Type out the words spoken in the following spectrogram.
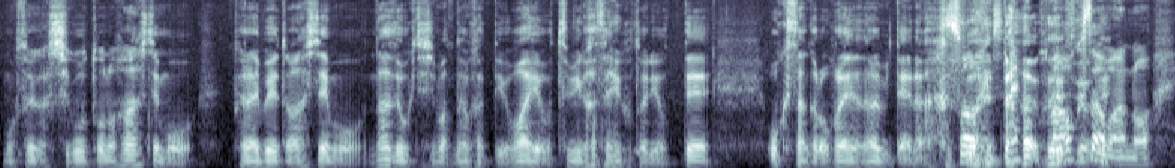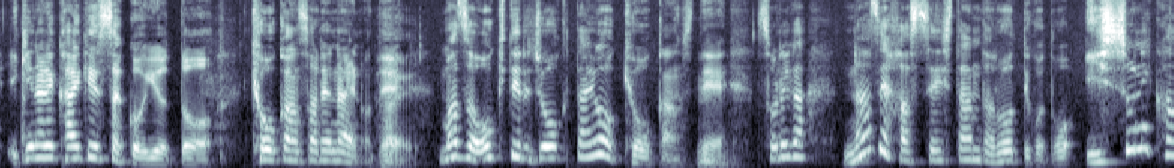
もうそれが仕事の話でもプライベートの話でもなぜ起きてしまったのかっていう Y を積み重ねることによって奥さんから怒られないなみたいなそうですね。ね、まあ、奥さんはあのいきなり解決策を言うと共感されないので、はい、まずは起きてる状態を共感して、うん、それがなぜ発生したんだろうってことを一緒に考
